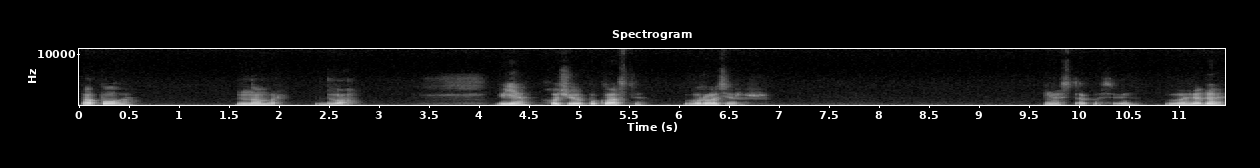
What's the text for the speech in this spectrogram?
папуга номер 2. І я хочу його покласти в розіграш. Ось так ось він виглядає.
